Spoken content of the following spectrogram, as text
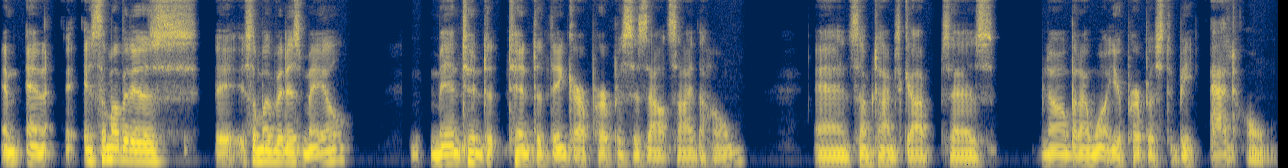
And, and, and some of it is, some of it is male. Men tend to, tend to think our purpose is outside the home. And sometimes God says, no, but I want your purpose to be at home.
